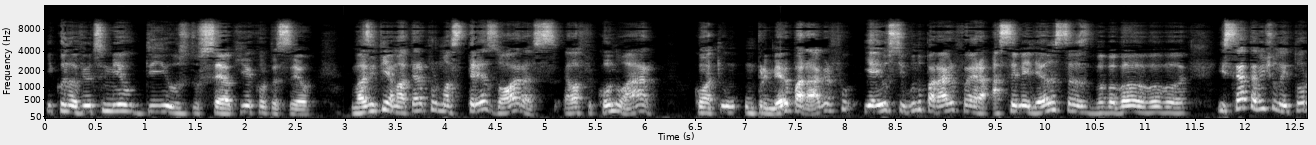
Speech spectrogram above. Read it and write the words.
E quando eu vi, eu disse, meu Deus do céu, o que aconteceu? Mas enfim, a matéria por umas três horas, ela ficou no ar com um, primeiro parágrafo, e aí o segundo parágrafo era as semelhanças. Blá, blá, blá, e certamente o leitor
